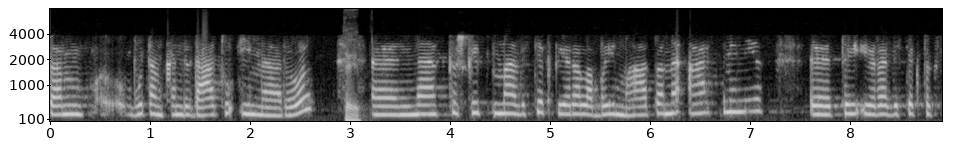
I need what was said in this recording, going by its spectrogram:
tam būtent kandidatų į merus, Taip. E, nes kažkaip, na vis tiek tai yra labai matomi asmenys, tai yra vis tiek toks,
